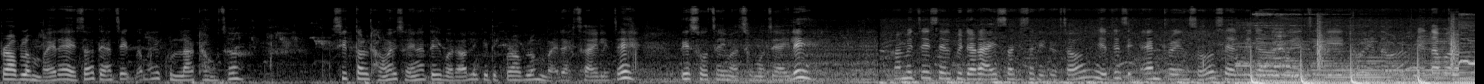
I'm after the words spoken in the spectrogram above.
प्रब्लम भइरहेछ। त्यहाँ चाहिँ एकदमै खुल्ला ठाउँ छ। शीतल ठाउँै छैन त्यही भएर अलिकति प्रब्लम भइरहेको छ अहिले चाहिँ। त्यही सोचाइमा छु म चाहिँ अहिले। हामी चाहिँ सेल्फी डाँडा आइसकिसकेको छ। यो चाहिँ एन्ट्रेन्स हो सेल्फी डाँडाको यो चाहिँ गेट हो। यताबाट यताबाट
